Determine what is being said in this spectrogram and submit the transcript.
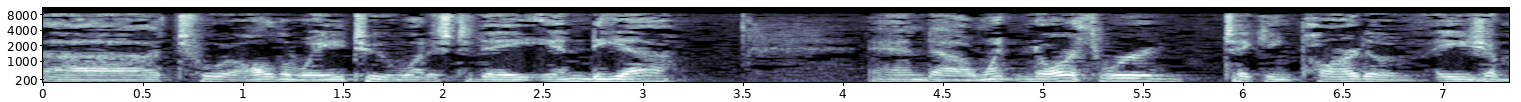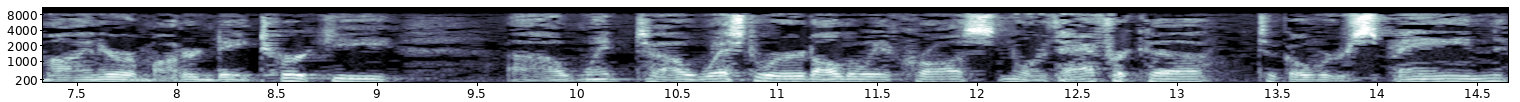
uh, to all the way to what is today India, and uh, went northward, taking part of Asia Minor or modern day Turkey. Uh, went uh, westward all the way across North Africa, took over Spain,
